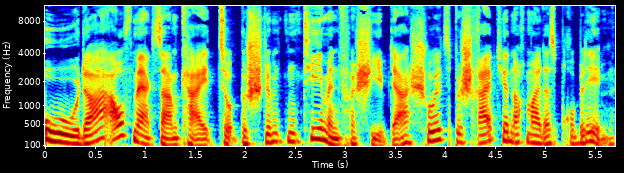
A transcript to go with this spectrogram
oder Aufmerksamkeit zu bestimmten Themen verschiebt. Ja? Schulz beschreibt hier nochmal das Problem.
